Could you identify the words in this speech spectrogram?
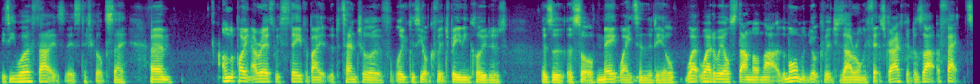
Is he worth that? It's, it's difficult to say. Um, on the point I raised with Steve about the potential of Lucas Jutkiewicz being included as a, a, sort of mate weight in the deal. Where, where do we all stand on that? At the moment, Jutkiewicz is our only fit striker. Does that affect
